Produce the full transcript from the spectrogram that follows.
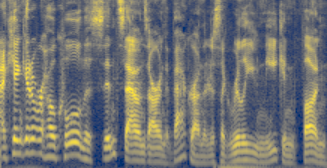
I can't get over how cool the synth sounds are in the background. They're just like really unique and fun.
